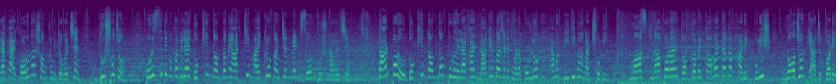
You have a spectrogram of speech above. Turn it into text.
এলাকায় করোনা সংক্রমিত হয়েছেন দুশো জন। পরিস্থিতি মোকাবিলায় দক্ষিণ দমদমে আটটি মাইক্রো কন্টেনমেন্ট জোন ঘোষণা হয়েছে। তারপরও দক্ষিণ দমদম পুরো এলাকার নাগের বাজারে ধরা পড়ল এমন বিধি ভাঙার ছবি। মাস্ক না পরায় দমদমের কামারডাঙ্গা ফাঁড়ির পুলিশ নজনকে আটক করে।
